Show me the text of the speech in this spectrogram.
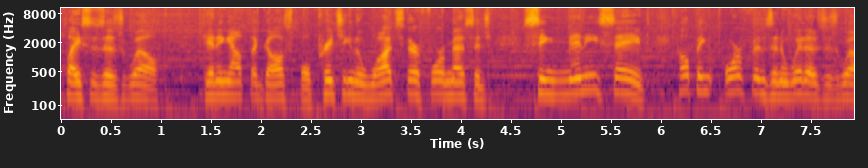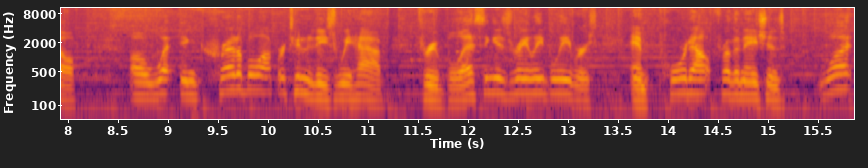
places as well, getting out the gospel, preaching the Watch Therefore message, seeing many saved, helping orphans and widows as well. Oh, what incredible opportunities we have through blessing Israeli believers and poured out for the nations. What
